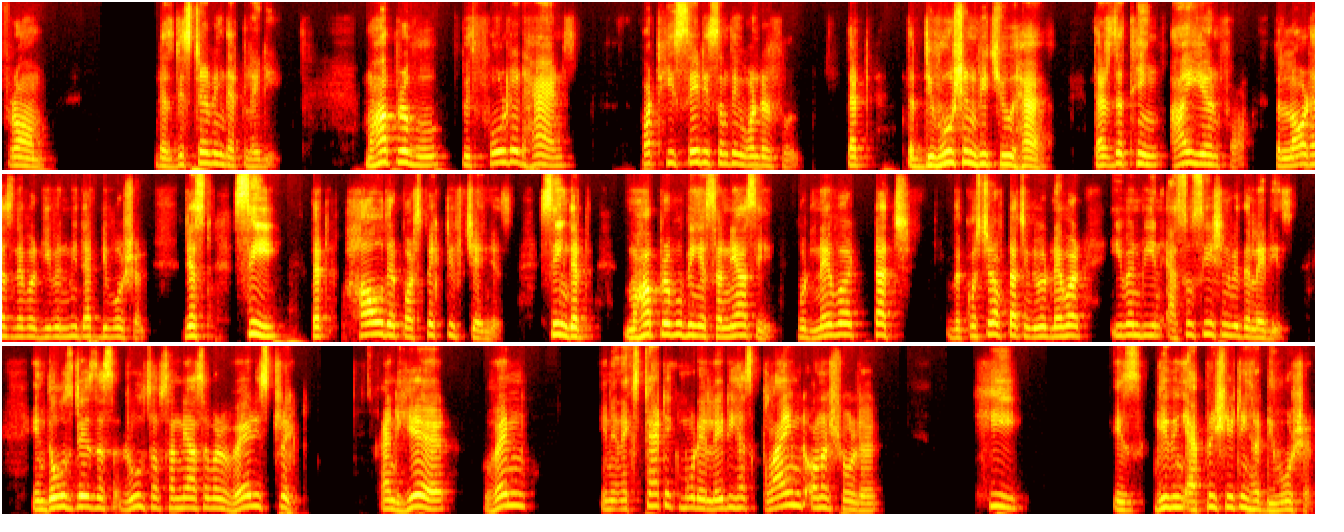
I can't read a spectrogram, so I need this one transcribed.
from just disturbing that lady. Mahaprabhu, with folded hands, what he said is something wonderful that the devotion which you have, that's the thing I yearn for. The Lord has never given me that devotion. Just see that how their perspective changes. Seeing that Mahaprabhu being a sannyasi would never touch the question of touching, they would never even be in association with the ladies. In those days, the rules of sannyasa were very strict. And here, when in an ecstatic mode, a lady has climbed on a shoulder, he is giving, appreciating her devotion.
